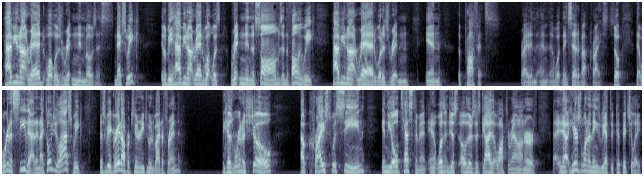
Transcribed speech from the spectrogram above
have you not read what was written in Moses? Next week, it'll be have you not read what was written in the Psalms? And the following week, have you not read what is written in the prophets, right? And, and, and what they said about Christ. So, that we're going to see that. And I told you last week, this would be a great opportunity to invite a friend because we're going to show how Christ was seen in the Old Testament. And it wasn't just, oh, there's this guy that walked around on earth. Uh, now, here's one of the things we have to capitulate,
